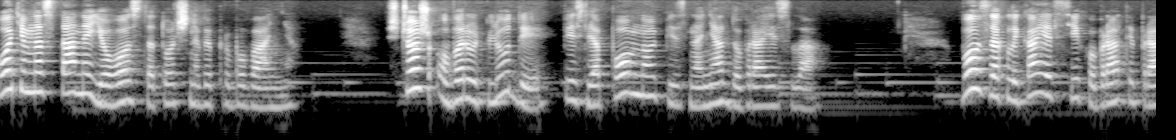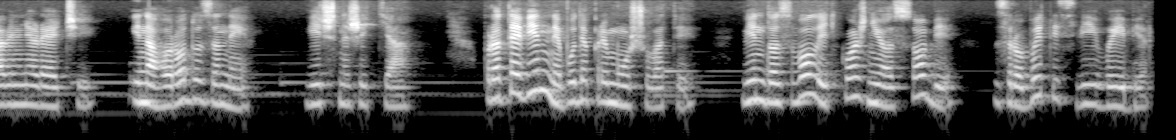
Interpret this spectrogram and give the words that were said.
Потім настане його остаточне випробування. Що ж оберуть люди після повного пізнання добра і зла? Бог закликає всіх обрати правильні речі і нагороду за них вічне життя. Проте Він не буде примушувати, Він дозволить кожній особі зробити свій вибір,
